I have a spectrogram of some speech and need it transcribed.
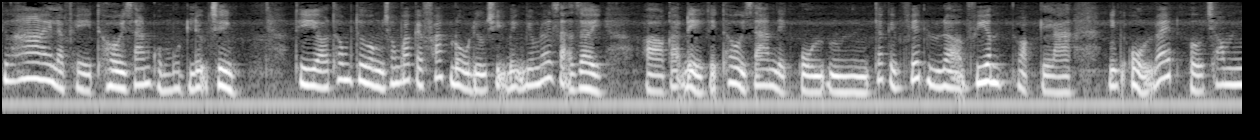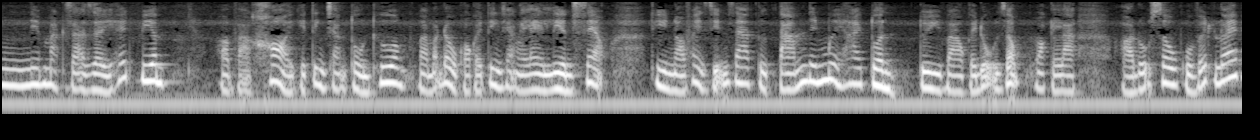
Thứ hai là về thời gian của một liệu trình. Thì thông thường trong các cái phác đồ điều trị bệnh viêm loét dạ dày uh, để cái thời gian để ổ ừ, các cái vết viêm hoặc là những cái ổ loét ở trong niêm mạc dạ dày hết viêm ờ, và khỏi cái tình trạng tổn thương và bắt đầu có cái tình trạng lè liền sẹo thì nó phải diễn ra từ 8 đến 12 tuần tùy vào cái độ rộng hoặc là ở độ sâu của vết loét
